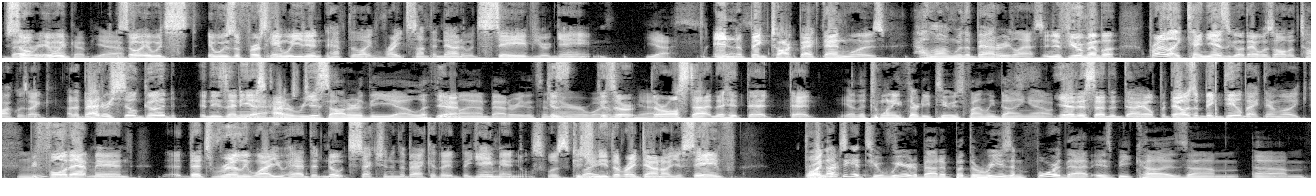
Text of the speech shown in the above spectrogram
so Battery it would yeah. so it would it was the first game where you didn't have to like write something down. It would save your game. yes, And yes. the big talk back then was how long will the battery last? And if you remember, probably like ten years ago, that was all the talk was like, are the batteries still good in these NES yeah, how to resolder the uh, lithium Yeah. ion battery that's in there or whatever. Because they're yeah. they're all starting to hit that that yeah, the 2032 is finally dying out. yeah they're to die out. But that was a big deal back then. Like Mhm. before that, man. uh, That's really why you had the notes section in the back of the, the game manuals was because Right. you need to write down all your save. Well, not to get too weird about it, but the reason for that is because, um, um,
